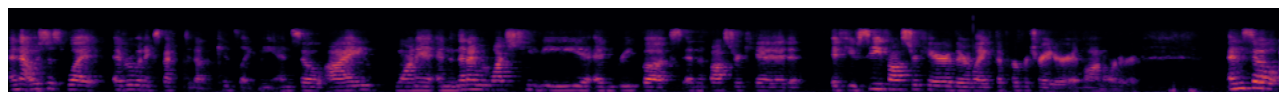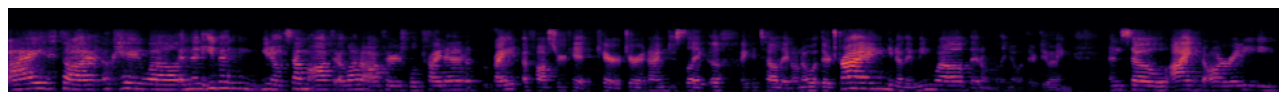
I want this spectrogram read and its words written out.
And that was just what everyone expected out of kids like me. And so I wanted, and then I would watch TV and read books. And the foster kid, if you see foster care, they're like the perpetrator in Law and Order. And so I thought, okay, well, and then even, you know, some author, a lot of authors will try to write a foster kid character. And I'm just like, ugh, I can tell they don't know what they're trying. You know, they mean well, they don't really know what they're doing. And so I had already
